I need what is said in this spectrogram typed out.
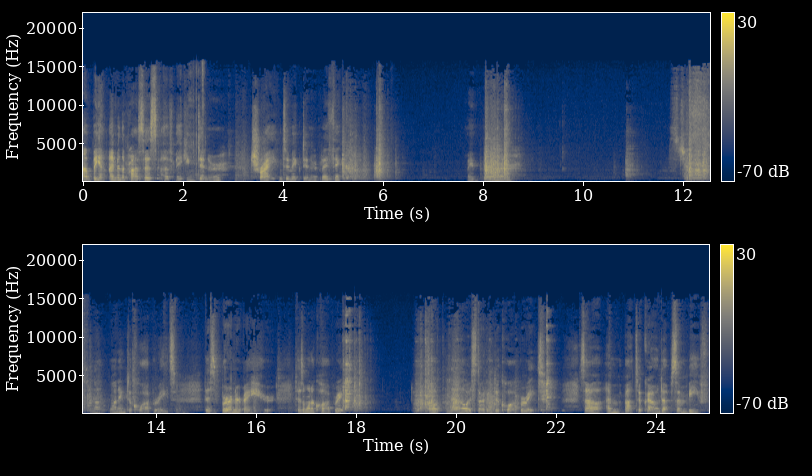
Um, but yeah, I'm in the process of making dinner, trying to make dinner, but I think my burner is just not wanting to cooperate. This burner right here doesn't want to cooperate. Oh, now it's starting to cooperate. So I'm about to ground up some beef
